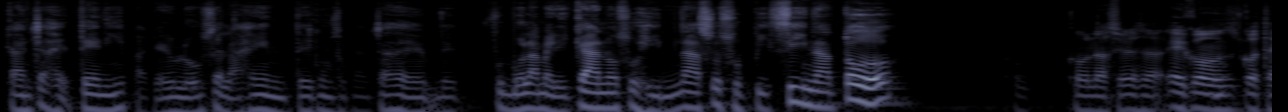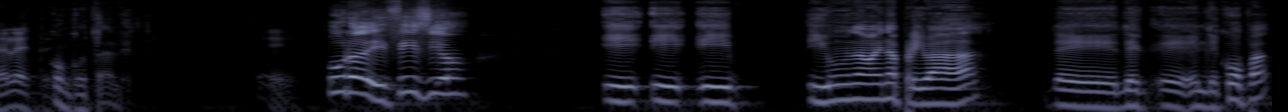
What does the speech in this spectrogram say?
canchas de tenis para que lo use la gente, con sus canchas de, de fútbol americano, su gimnasio, su piscina, todo Con, Naciones- eh, con Costa del Este. con Costa del Este. Sí. puro edificio y, y- y- y una vaina privada, de, de- eh, el de Copa,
